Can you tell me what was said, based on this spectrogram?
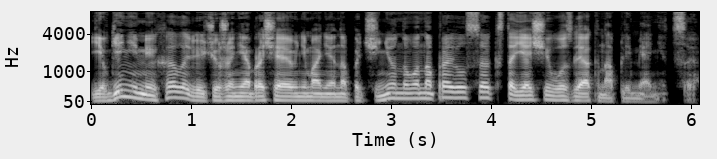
Евгений Михайлович, уже не обращая внимания на подчиненного, направился к стоящей возле окна племяннице.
